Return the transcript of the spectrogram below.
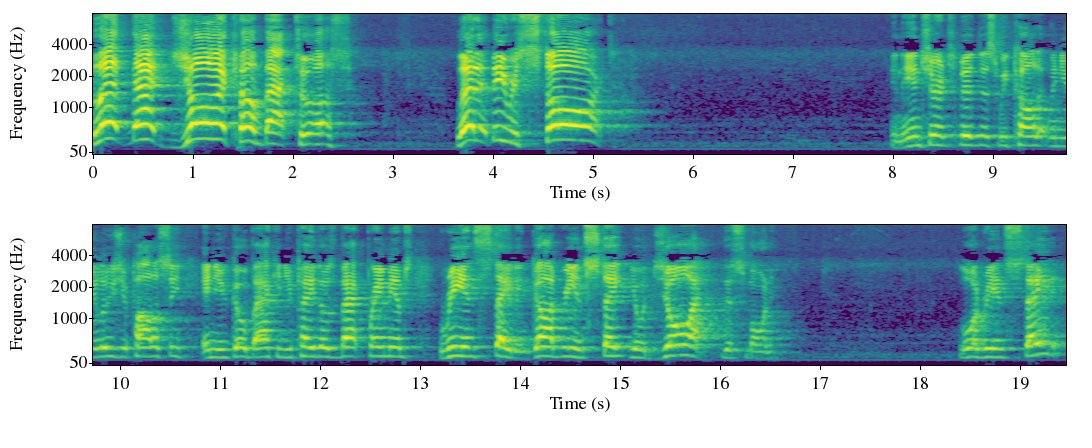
Let that joy come back to us. Let it be restored. In the insurance business, we call it when you lose your policy and you go back and you pay those back premiums, reinstating. God, reinstate your joy this morning. Lord, reinstate it.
